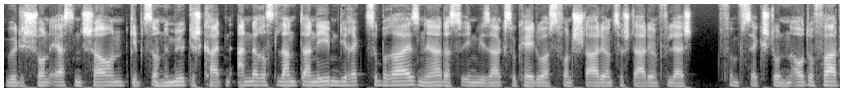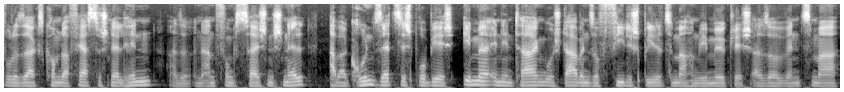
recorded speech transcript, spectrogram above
würde ich schon erstens schauen, gibt es noch eine Möglichkeit, ein anderes Land daneben direkt zu bereisen, ja, dass du irgendwie sagst, okay, du hast von Stadion zu Stadion vielleicht fünf, sechs Stunden Autofahrt, wo du sagst, komm, da fährst du schnell hin, also in Anführungszeichen schnell. Aber grundsätzlich probiere ich immer in den Tagen, wo ich da bin, so viele Spiele zu machen wie möglich. Also wenn es mal,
